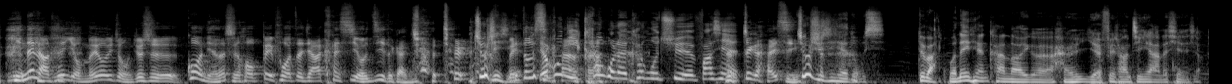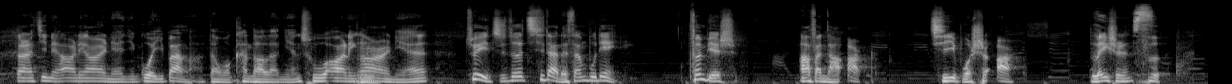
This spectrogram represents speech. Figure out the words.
你那两天有没有一种就是过年的时候被迫在家看《西游记》的感觉？就是就这些，没东西然后你看看过来看过去，发现 这个还行，就是这些东西，对吧？我那天看到一个还也非常惊讶的现象，当然今年二零二二年已经过一半了，但我看到了年初二零二二年最值得期待的三部电影，分别是《阿凡达二》《奇异博士二》《雷神四》。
